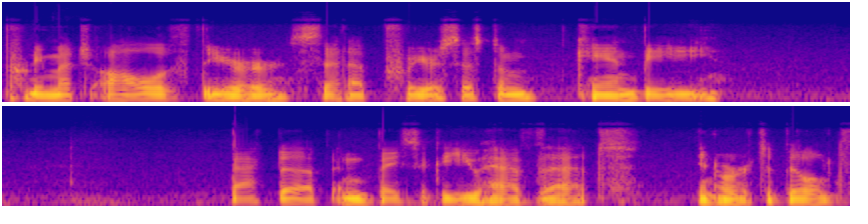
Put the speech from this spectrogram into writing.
pretty much all of your setup for your system can be backed up, and basically you have that in order to build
